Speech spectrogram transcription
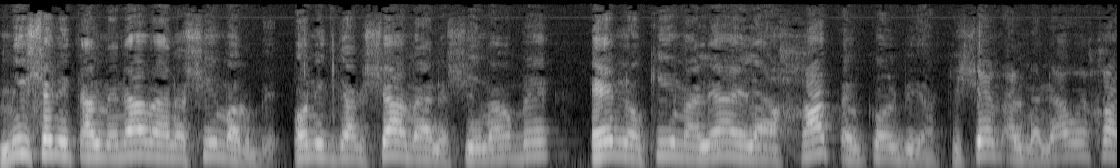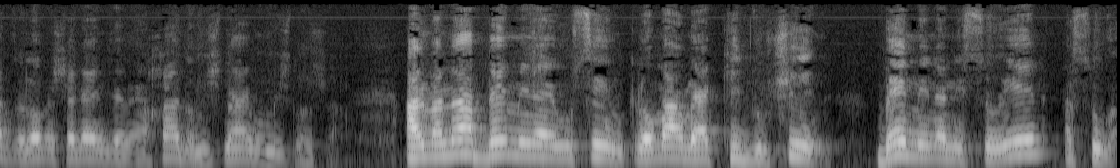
מי שנתאלמנה מאנשים הרבה, או נתגרשה מאנשים הרבה, אין לוקים עליה אלא אחת על כל ביאה. כי שם אלמנה הוא אחד, זה לא משנה אם זה מאחד או משניים או משלושה. אלמנה בין מן האירוסין, כלומר מהקידושין, בין מן הנישואין, אסורה.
